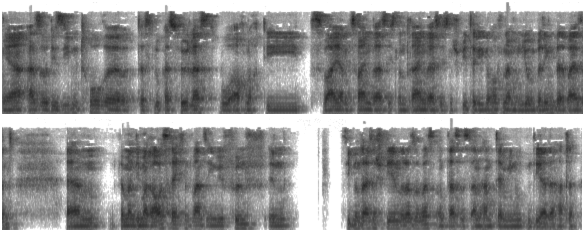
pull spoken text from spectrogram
Ja, also die sieben Tore des Lukas Höhlers, wo auch noch die zwei am 32. und 33. Spieltag gegen Hoffenheim und Union Berlin dabei sind, ähm, wenn man die mal rausrechnet, waren es irgendwie fünf in 37 Spielen oder sowas. Und das ist anhand der Minuten, die er da hatte,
